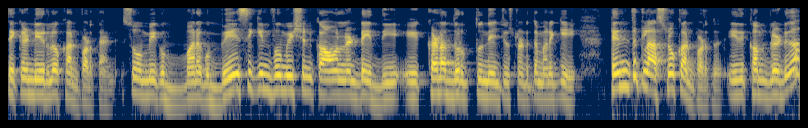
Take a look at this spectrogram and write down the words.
సెకండ్ ఇయర్లో కనపడతాయండి. సో మీకు మనకు బేసిక్ ఇన్ఫర్మేషన్ కావాలంటే ఇది ఎక్కడ దొరుకుతుంది అని చూసినట్టయితే మనకి టెన్త్ క్లాస్లో కనపడుతుంది. ఇది కంప్లీట్గా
